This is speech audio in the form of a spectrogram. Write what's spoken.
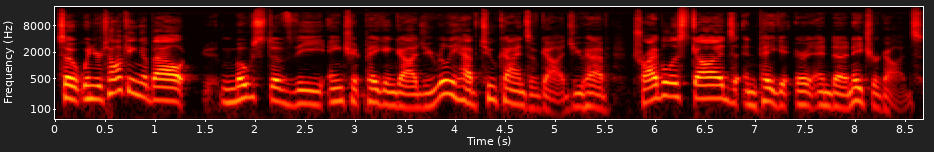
So, when you're talking about most of the ancient pagan gods, you really have two kinds of gods. You have tribalist gods and pagan er, and uh, nature gods.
